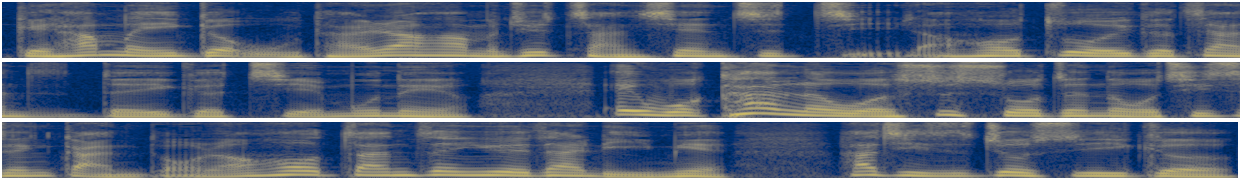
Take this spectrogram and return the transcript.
给他们一个舞台，让他们去展现自己，然后做一个这样子的一个节目内容。诶，我看了，我是说真的，我其实很感动。然后张震岳在里面，他其实就是一个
